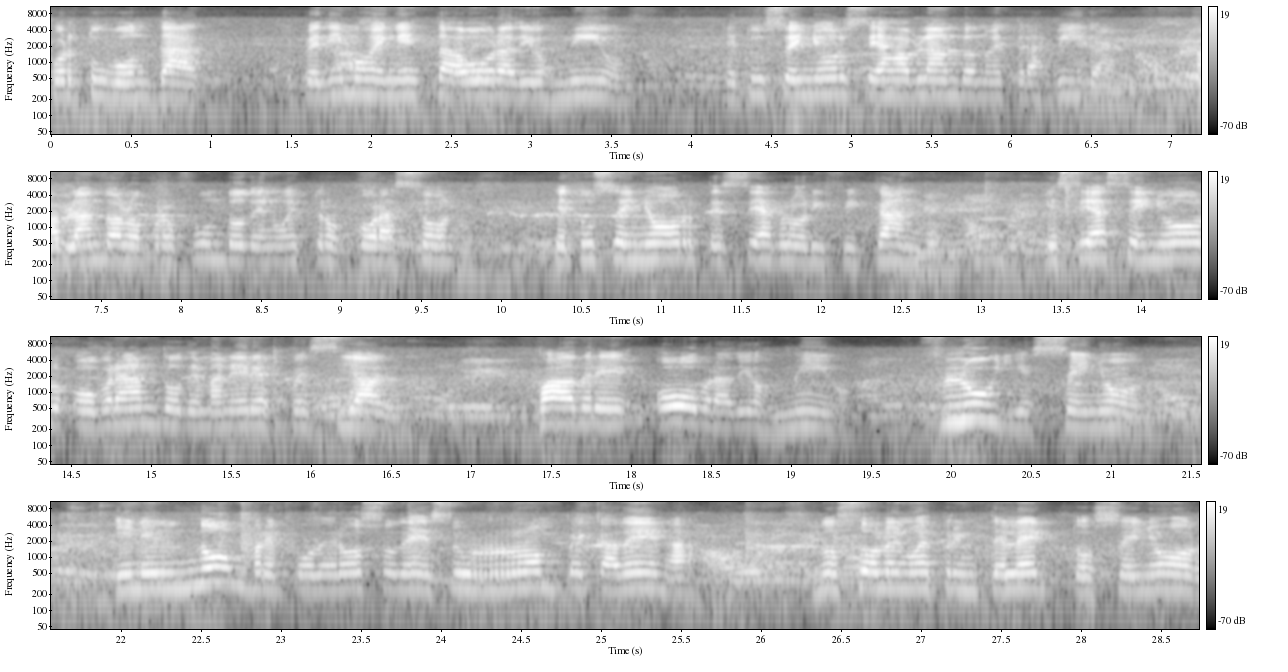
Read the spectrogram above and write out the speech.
por tu bondad. Te pedimos en esta hora, Dios mío, que tu Señor seas hablando a nuestras vidas, hablando a lo profundo de nuestros corazones. Que tu Señor te sea glorificando, que sea Señor obrando de manera especial Padre, obra, Dios mío. Fluye, Señor. En el nombre poderoso de Jesús, rompe cadenas. No solo en nuestro intelecto, Señor.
